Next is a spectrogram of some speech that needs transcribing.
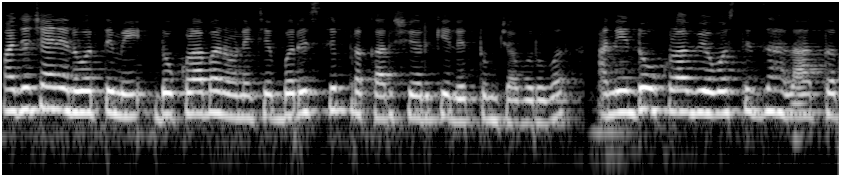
माझ्या चॅनेलवरती मी ढोकळा बनवण्याचे बरेचसे प्रकार शेअर केलेत तुमच्याबरोबर. आणि ढोकळा व्यवस्थित झाला तर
